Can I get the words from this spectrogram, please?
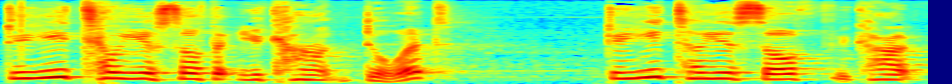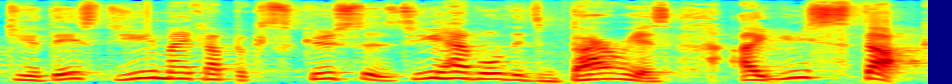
Do you tell yourself that you can't do it? Do you tell yourself you can't do this? Do you make up excuses? Do you have all these barriers? Are you stuck?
